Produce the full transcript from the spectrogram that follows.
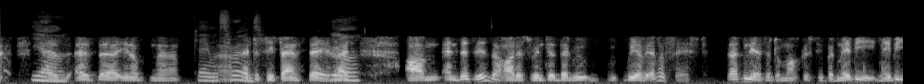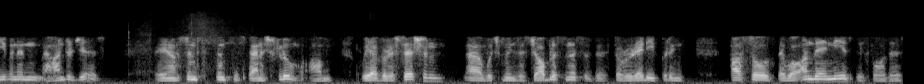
yeah. as, as the, you know, the, Game of uh, Thrones. fantasy fans say, Yeah. right? Um, and this is the hardest winter that we, we have ever faced. Certainly as a democracy, but maybe, maybe even in a hundred years. You know, since, since the Spanish flu. Um, we have a recession, uh, which means it's joblessness. It's already putting households that were on their knees before this,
